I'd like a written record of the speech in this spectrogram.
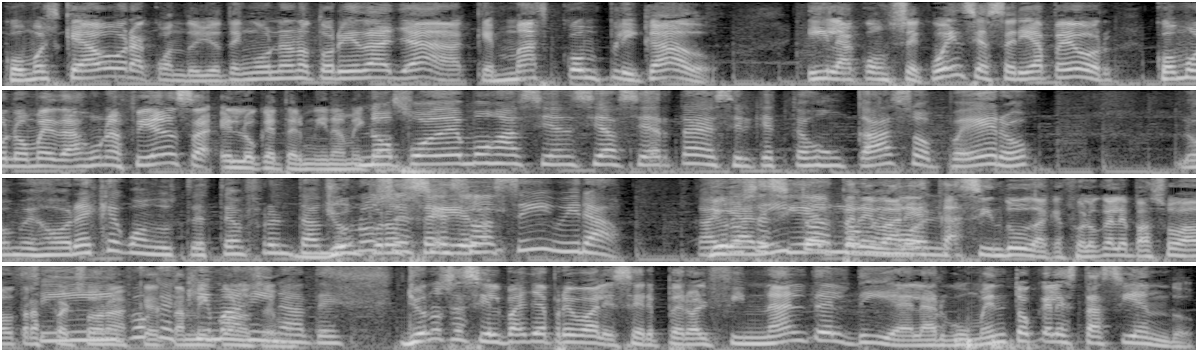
¿Cómo es que ahora cuando yo tengo una notoriedad ya que es más complicado y la consecuencia sería peor, ¿cómo no me das una fianza en lo que termina mi No caso? podemos a ciencia cierta decir que este es un caso, pero lo mejor es que cuando usted esté enfrentando Yo un no sé proceso si él- así, mira, Yo no sé si él es prevalezca, mejor. sin duda, que fue lo que le pasó a otras Sí, personas que es que también conocemos. imagínate. Yo no sé si él vaya a prevalecer, pero al final del día, el argumento que él está haciendo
